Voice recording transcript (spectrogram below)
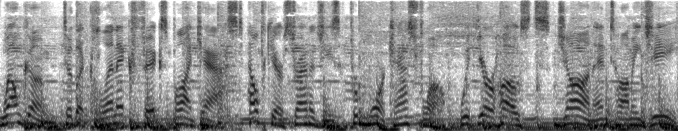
Welcome to the Clinic Fix Podcast, healthcare strategies for more cash flow, with your hosts, John and Tommy G.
